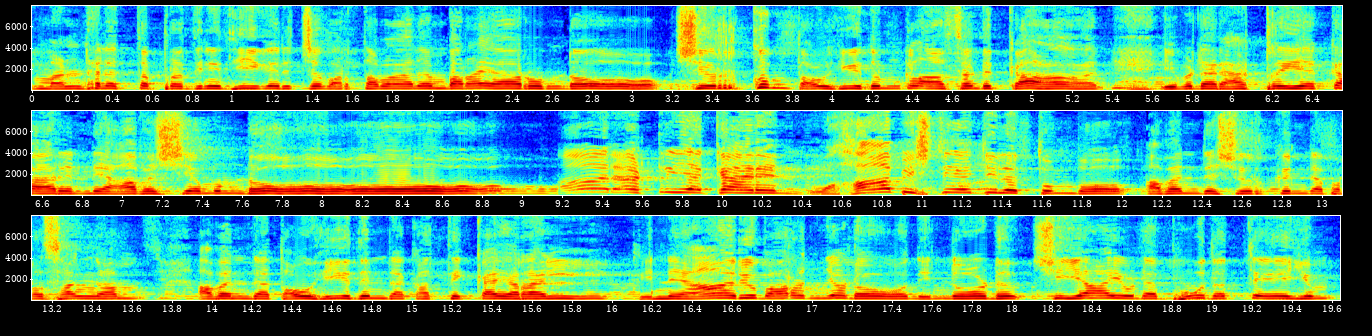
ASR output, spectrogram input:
മണ്ഡലത്തെ പ്രതിനിധീകരിച്ച് വർത്തമാനം പറയാറുണ്ടോ? ഷിർക്കും തൗഹീദും ക്ലാസ് എടുക്കാൻ ഇവിടെ രാഷ്ട്രീയക്കാരന്റെ ആവശ്യമുണ്ടോ? ആ രാഷ്ട്രീയക്കാരൻ വഹാബി സ്റ്റേജിലെത്തുമ്പോ അവന്റെ ഷിർക്കിന്റെ പ്രസംഗം അവന്റെ തൗഹീദിന്റെ കത്തിക്കയറൽ. പിന്നെ ആര് പറഞ്ഞടോ നിന്നോട് ഷിയായുടെ ഭൂതത്തെയും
